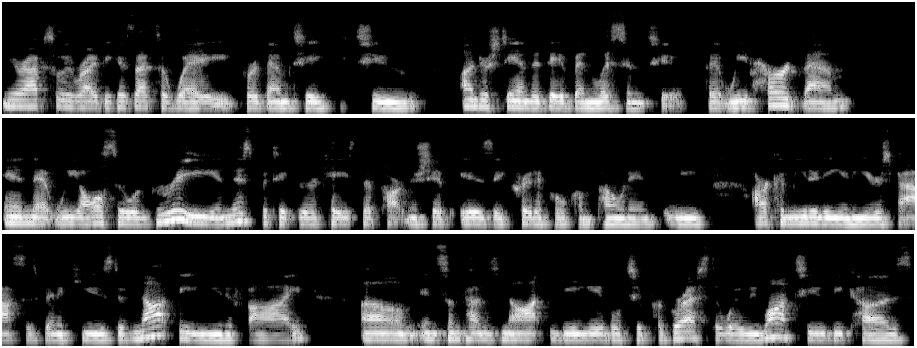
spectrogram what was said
You're absolutely right because that's a way for them to to understand that they've been listened to, that we've heard them, and that we also agree in this particular case that partnership is a critical component. We our community in years past has been accused of not being unified um, and sometimes not being able to progress the way we want to because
